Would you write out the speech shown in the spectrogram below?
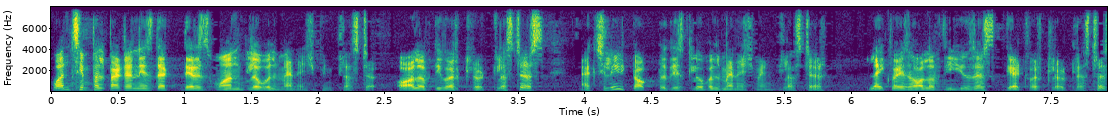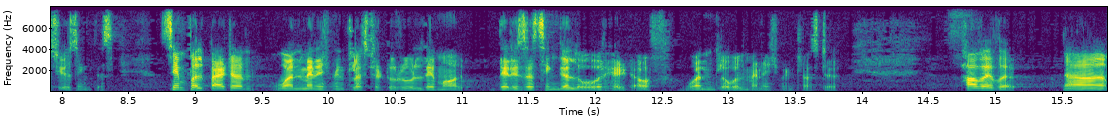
One simple pattern is that there is one global management cluster. All of the workload clusters actually talk to this global management cluster. Likewise, all of the users get workload clusters using this. Simple pattern, one management cluster to rule them all. There is a single overhead of one global management cluster. However, uh,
